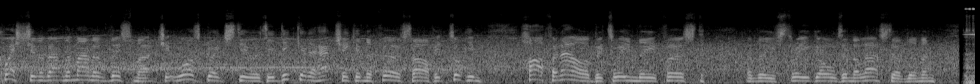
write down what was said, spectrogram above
question about the man of this match. It was Greg Stewart. He did get a hat-trick in the first half. It took him half an hour between the first of these three goals and the last of them. and.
